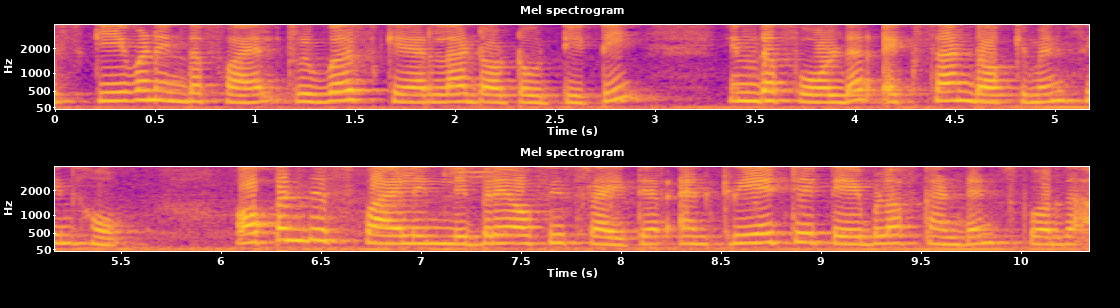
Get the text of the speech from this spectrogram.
is given in the file rivers Kerala dot O T T in the folder exam documents in home open this file in Libre Office Writer and create a table of contents for the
